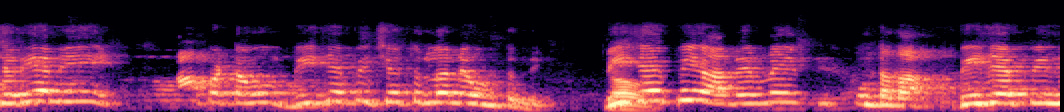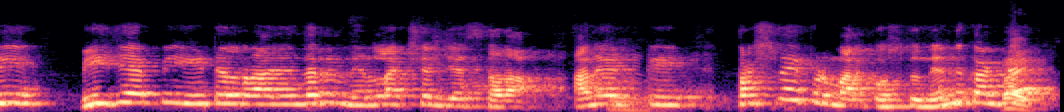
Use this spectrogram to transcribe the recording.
చర్యని ఆపటం బీజేపీ చేతుల్లోనే ఉంటుంది. బీజేపీ ఆ నిర్ణయం తీసుకుంటుందా? బీజేపీని బీజేపీ ఈటల రాజేందర్ నిర్లక్ష్యం చేస్తుందా? అనేది ప్రశ్న ఇప్పుడు మనకు వస్తుంది. ఎందుకంటే.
